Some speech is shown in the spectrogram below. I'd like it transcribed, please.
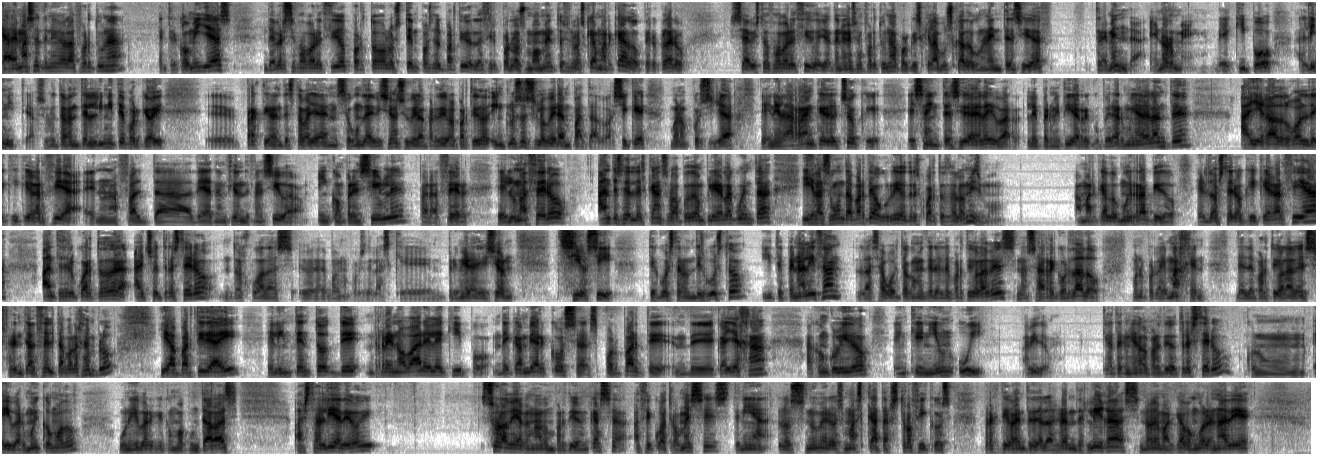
que además ha tenido la fortuna, entre comillas, de verse favorecido por todos los tempos del partido, es decir, por los momentos en los que ha marcado. Pero claro, se ha visto favorecido y ha tenido esa fortuna porque es que la ha buscado con una intensidad tremenda, enorme, de equipo al límite, absolutamente al límite, porque hoy eh, prácticamente estaba ya en segunda división, si hubiera perdido el partido, incluso si lo hubiera empatado. Así que, bueno, pues ya en el arranque del choque, esa intensidad del Eibar le permitía recuperar muy adelante. Ha llegado el gol de Quique García en una falta de atención defensiva incomprensible para hacer el 1-0. Antes del descanso ha podido ampliar la cuenta y en la segunda parte ha ocurrido tres cuartos de lo mismo. Ha marcado muy rápido el 2-0 Quique García. Antes del cuarto de hora ha hecho el 3-0. Dos jugadas, eh, bueno, pues de las que en primera división sí o sí te cuestan un disgusto y te penalizan. Las ha vuelto a cometer el Deportivo Alavés. Nos ha recordado, bueno, por la imagen del Deportivo Alavés frente al Celta, por ejemplo. Y a partir de ahí, el intento de renovar el equipo, de cambiar cosas por parte de Calleja, ha concluido en que ni un uy ha habido. Que ha terminado el partido 3-0 con un Eibar muy cómodo. Un Eibar que, como apuntabas, hasta el día de hoy solo había ganado un partido en casa hace cuatro meses, tenía los números más catastróficos prácticamente de las grandes ligas, no le marcaba un gol a nadie.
